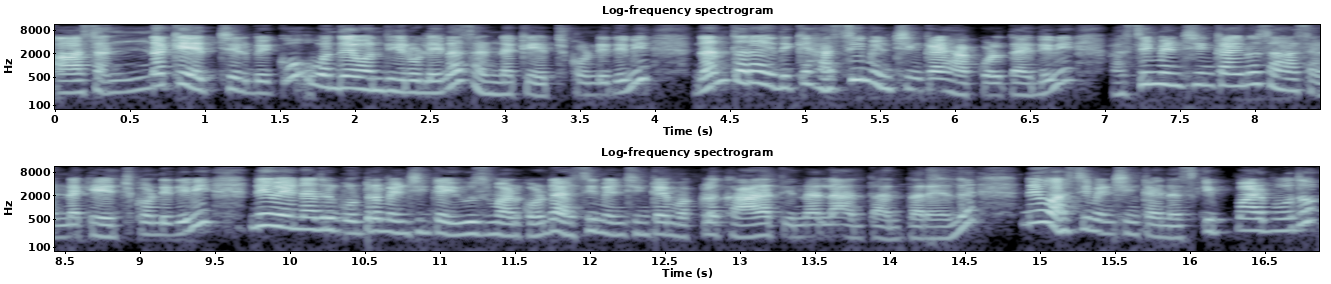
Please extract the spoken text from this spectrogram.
ಆ, ಸಣ್ಣಕ್ಕೆ ಹೆಚ್ಚಿರ್ಬೇಕು. ಒಂದೇ ಒಂದು ಈರುಳ್ಳಿನ ಸಣ್ಣಕ್ಕೆ ಹೆಚ್ಕೊಂಡಿದೀವಿ. ನಂತರ ಇದಕ್ಕೆ ಹಸಿ ಮೆಣಸಿನ್ಕಾಯಿ ಹಾಕೊಳ್ತಾ ಇದ್ದೀವಿ. ಹಸಿ ಮೆಣಸಿನ್ಕಾಯಿನೂ ಸಹ ಸಣ್ಣಕ್ಕೆ ಹೆಚ್ಕೊಂಡಿದೀವಿ. ನೀವೇನಾದ್ರೂ ಗುಂಟ್ರ ಮೆಣಸಿನ್ಕಾಯಿ ಯೂಸ್ ಮಾಡ್ಕೊಂಡ್ರೆ ಹಸಿ ಮೆಣಸಿನ್ಕಾಯಿ ಮಕ್ಕಳು ಖಾರ ತಿನ್ನಲ್ಲ ಅಂತ ಅಂತಾರೆ ಅಂದ್ರೆ ನೀವು ಹಸಿ ಮೆಣಸಿನ್ಕಾಯಿನ ಸ್ಕಿಪ್ ಮಾಡ್ಬೋದು.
